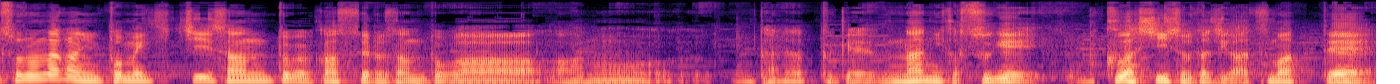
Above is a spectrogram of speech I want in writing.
その中に、とめきちさんとかカッセルさんとか、あの、誰だったっけ？何かすげえ詳しい人たちが集まって、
